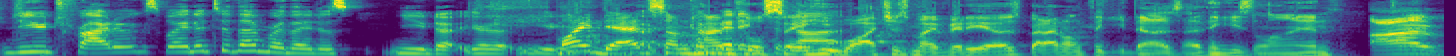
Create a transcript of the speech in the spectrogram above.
you do you try to explain it to them, or they just you don't? You're, you My dad sometimes will to say he watches my videos, but I don't think he does. I think he's lying. I've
